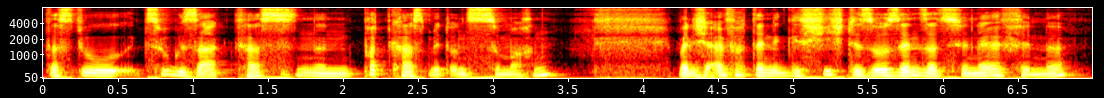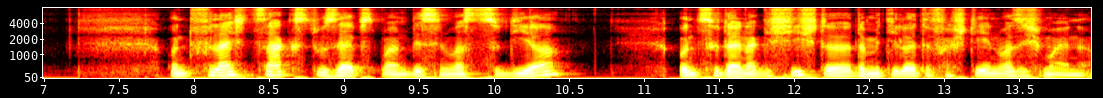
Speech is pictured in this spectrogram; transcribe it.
dass du zugesagt hast, einen Podcast mit uns zu machen, weil ich einfach deine Geschichte so sensationell finde. Und vielleicht sagst du selbst mal ein bisschen was zu dir und zu deiner Geschichte, damit die Leute verstehen, was ich meine.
